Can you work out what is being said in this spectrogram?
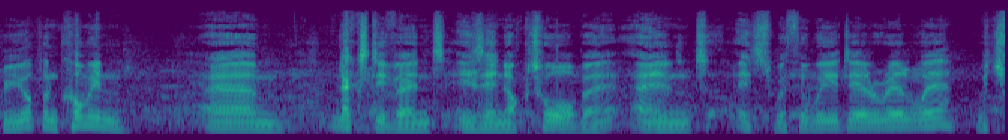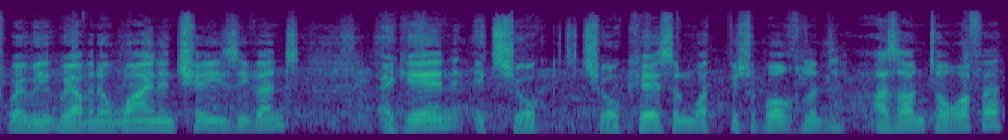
The up and coming um, next event is in October and it's with the Weardale Railway, which where we, we're having a wine and cheese event. Again, it's show, showcasing what Bishop Auckland has on to offer.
